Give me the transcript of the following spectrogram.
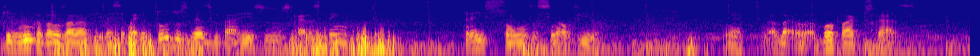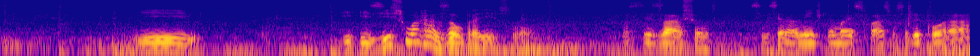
que ele nunca vai usar na vida. Aí você pega todos os grandes guitarristas, os caras têm três sons assim ao vivo. Né? A boa parte dos caras. E, e existe uma razão para isso, né? Vocês acham, sinceramente, que é mais fácil você decorar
